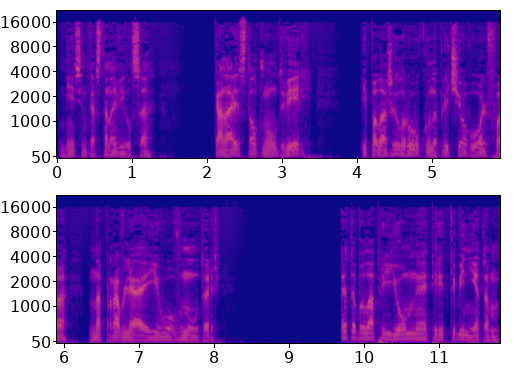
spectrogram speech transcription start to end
Мессинг остановился. Канарис толкнул дверь и положил руку на плечо Вольфа, направляя его внутрь. Это была приемная перед кабинетом.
